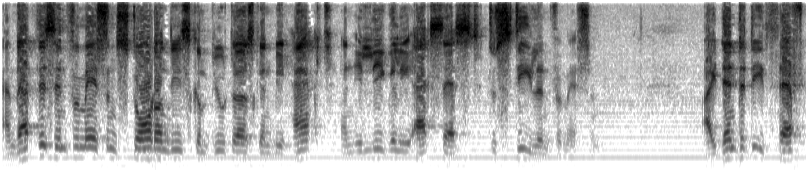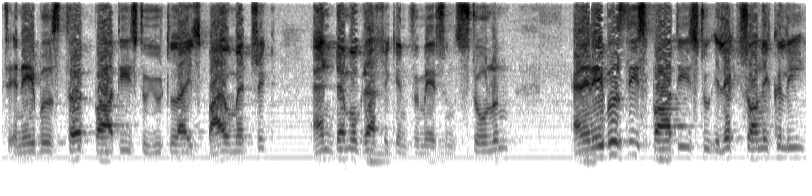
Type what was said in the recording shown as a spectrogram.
and that this information stored on these computers can be hacked and illegally accessed to steal information. Identity theft enables third parties to utilize biometric and demographic information stolen and enables these parties to electronically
